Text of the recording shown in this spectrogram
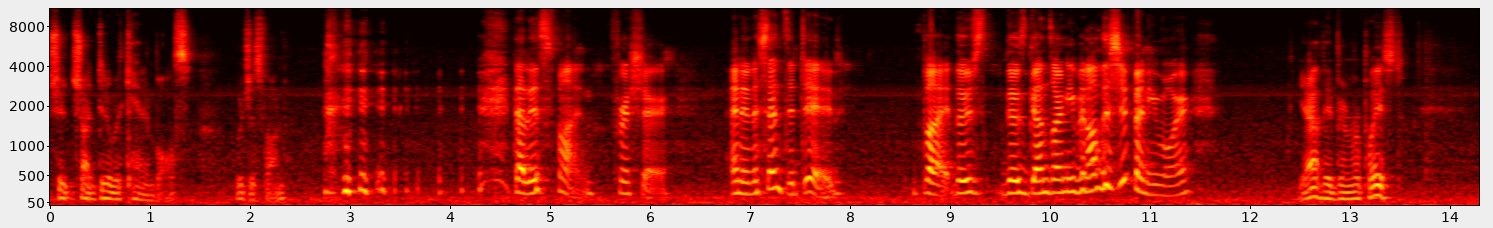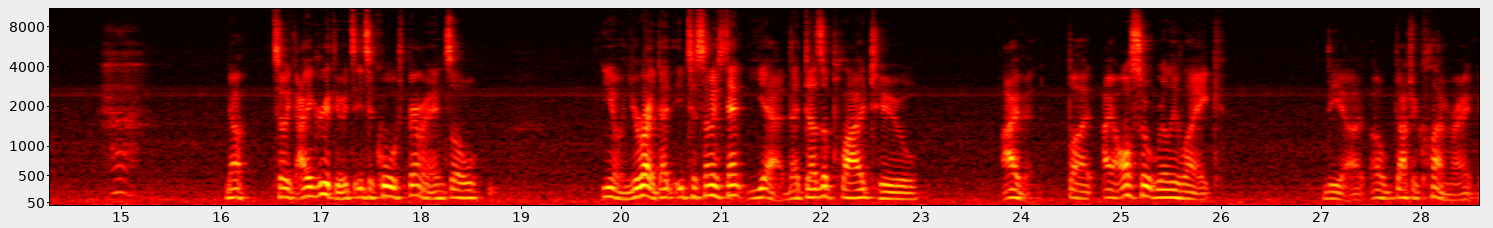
shot, shot did it with cannonballs, which is fun. That is fun for sure, and in a sense, it did. But those those guns aren't even on the ship anymore. Yeah, they've been replaced. no, so like I agree with you. It's it's a cool experiment, and so you know you're right that to some extent, yeah, that does apply to Ivan. But I also really like the uh, oh Dr. Clem, right?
